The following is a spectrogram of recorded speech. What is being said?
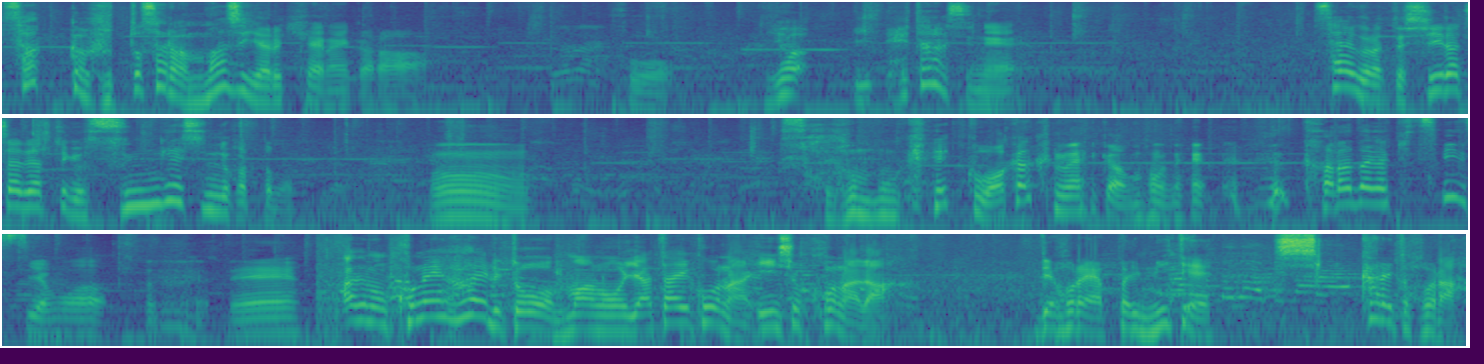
サッカーフットサルはマジやる機会ないから。そう。いやい下手だしね最後だってシーラチャーでやったけどすんげえしんどかったもん。うん。そうもう結構若くないからもうね。体がきついんすよもう。ね。あでもこの辺入ると、まあ、あの屋台コーナー飲食コーナーだ。でほらやっぱり見てしっかりとほら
